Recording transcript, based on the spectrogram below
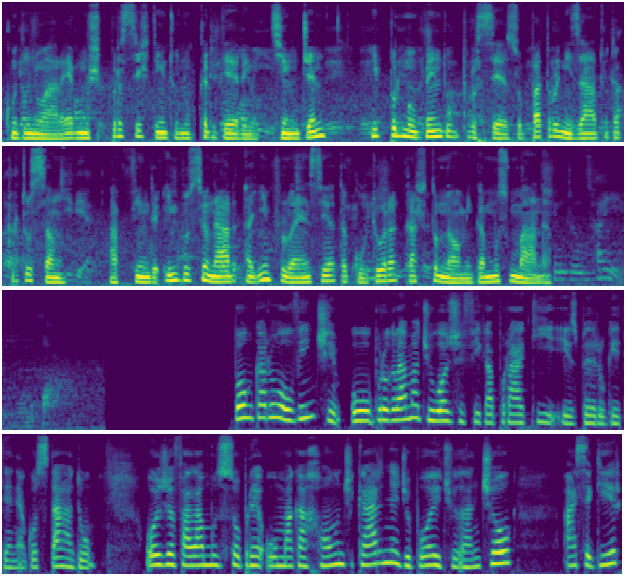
Continuaremos persistindo no critério Qingzhen e promovendo o processo patronizado da produção, a fim de impulsionar a influência da cultura gastronômica muçulmana. Bom, caro ouvinte, o programa de hoje fica por aqui. Espero que tenha gostado. Hoje falamos sobre o macarrão de carne de boi de Lanzhou. A seguir,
